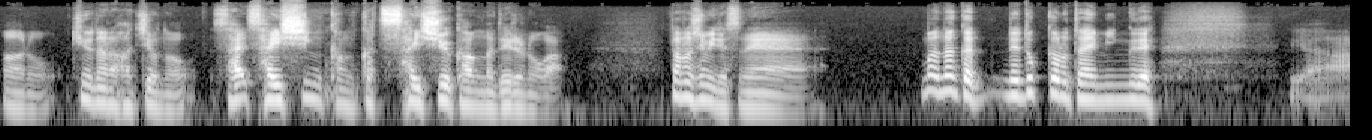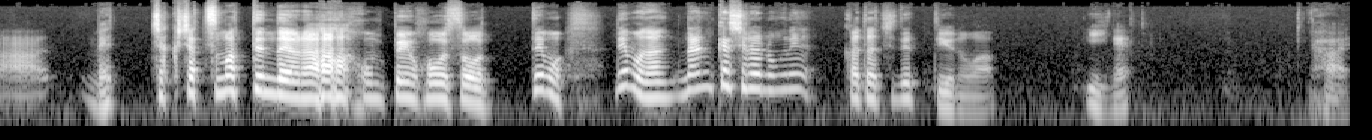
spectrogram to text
あの9784の最新刊かつ最終巻が出るのが。楽しみですね。まあなんかねどっかのタイミングでいやめっちゃくちゃ詰まってんだよな本編放送。でもでも何かしらのね形でっていうのはいいね。はい。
